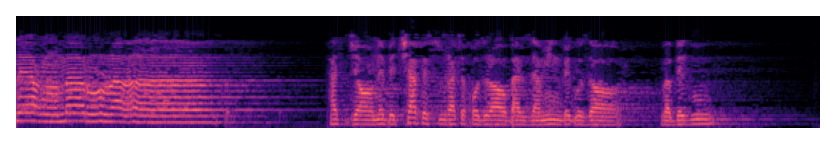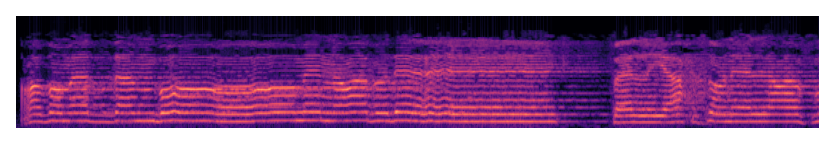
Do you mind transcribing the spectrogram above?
نعم الرب. پس جانب چپ صورت خود را بر زمین بگذار و بگو عظم الذنب من عبدك فليحسن العفو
